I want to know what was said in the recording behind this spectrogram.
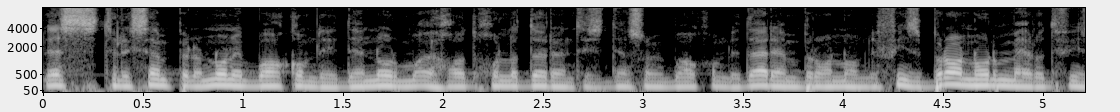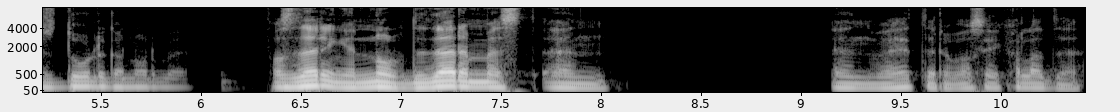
Läs till exempel om någon är bakom dig, det är en norm att hålla dörren till den som är bakom dig. Det där är en bra norm. Det finns bra normer och det finns dåliga normer. Fast det där är ingen norm. Det där är mest en... en vad heter det? Vad ska jag kalla det?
